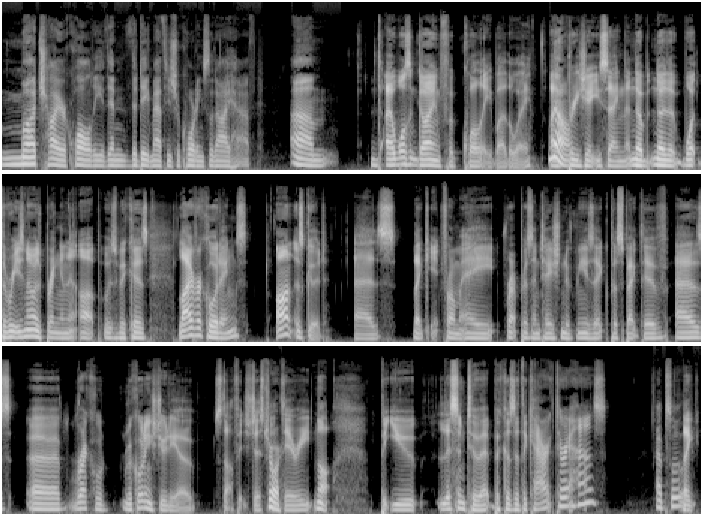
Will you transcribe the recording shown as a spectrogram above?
much higher quality than the Dave Matthews recordings that I have. Um, I wasn't going for quality, by the way. No. I appreciate you saying that. No, but no. That what the reason I was bringing it up was because live recordings aren't as good as like from a representation of music perspective as a record recording studio stuff. It's just sure. in theory not. But you listen to it because of the character it has. Absolutely. Like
